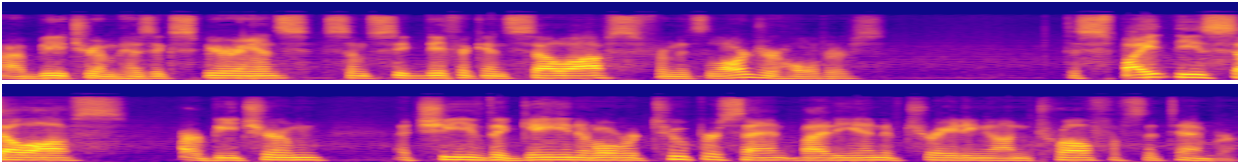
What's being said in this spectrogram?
Arbitrum has experienced some significant sell-offs from its larger holders. Despite these sell-offs, our Arbitrum achieved a gain of over 2% by the end of trading on 12th of September.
